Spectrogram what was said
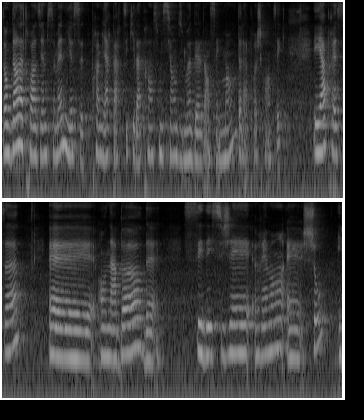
Donc, dans la troisième semaine, il y a cette première partie qui est la transmission du modèle d'enseignement de l'approche quantique. Et après ça, on aborde c'est des sujets vraiment euh, chauds et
